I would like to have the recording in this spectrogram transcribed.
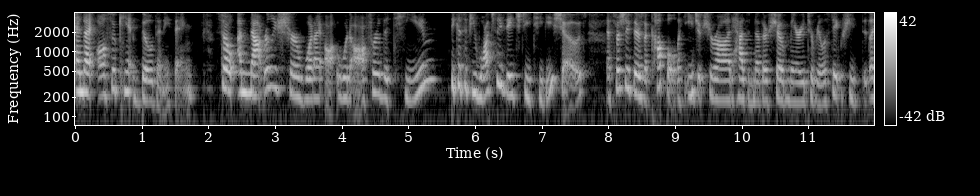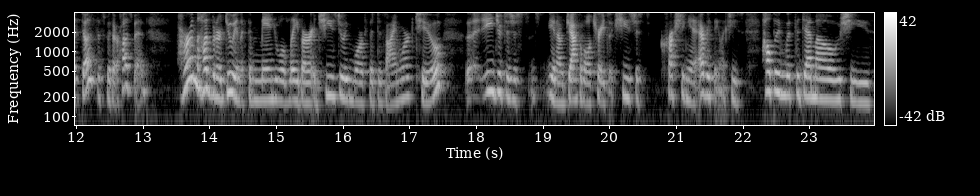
And I also can't build anything. So I'm not really sure what I would offer the team because if you watch these HGTV shows, especially if there's a couple, like Egypt Sherrod has another show Married to Real Estate where she like does this with her husband. Her and the husband are doing like the manual labor and she's doing more of the design work too. Egypt is just, you know, jack of all trades. Like she's just crushing it, everything. Like she's helping with the demo, she's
